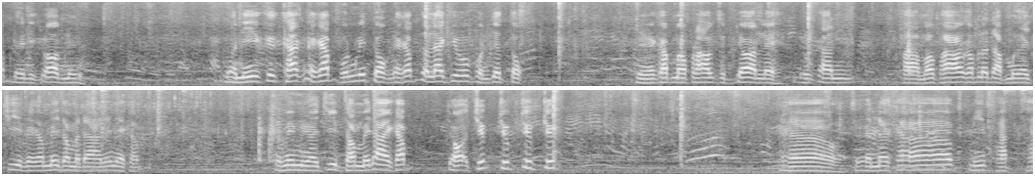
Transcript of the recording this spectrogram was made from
บ เดินอีกรอบหนึ่งวันนี้คึกคักนะครับฝนไม่ตกนะครับ ตอนแรกคิดว่าฝนจะตกนี่นะครับมะพร้าวสุดยอดเลย ดูการผ่ามะพร้าวครับระดับมืออาชีพนะครับ ไม่ธรรมดานะเนี่ยครับจะไม่มืออาชีพทำไม่ได้ครับ เจาะชึบชึบชึบชึบอ้าวเชิญนะครับ มีผัดไท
